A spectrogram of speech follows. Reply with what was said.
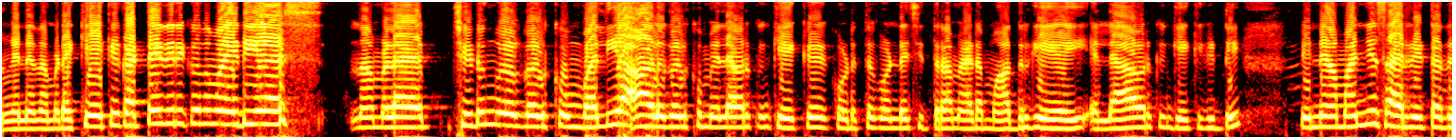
അങ്ങനെ നമ്മുടെ കേക്ക് കട്ട് ചെയ്തിരിക്കുന്നു മൈ ഡിയേഴ്സ് നമ്മളെ ചിടുങ്ങുകൾക്കും വലിയ ആളുകൾക്കും എല്ലാവർക്കും കേക്ക് കൊടുത്തുകൊണ്ട് ചിത്ര മാഡം മാതൃകയായി എല്ലാവർക്കും കേക്ക് കിട്ടി. പിന്നെ ആ മഞ്ഞ സാരി ഇട്ടത്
